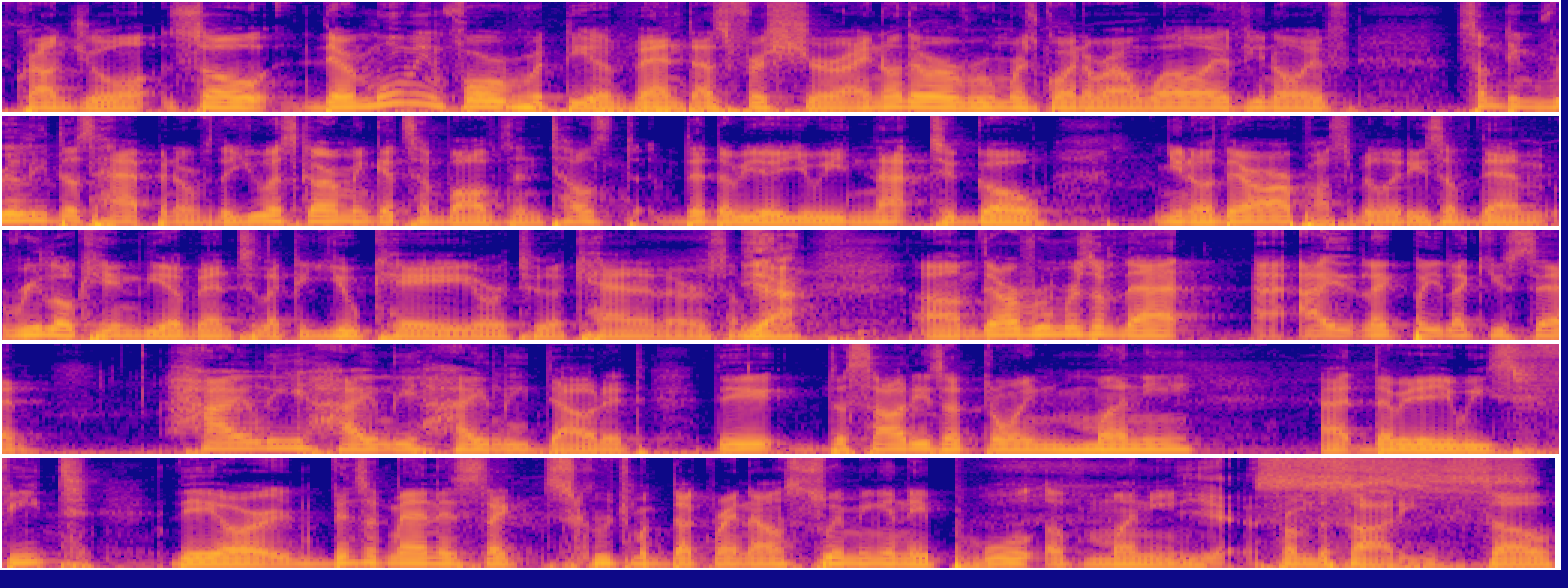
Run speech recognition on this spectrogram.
Crown Jewel. So they're moving forward with the event. That's for sure. I know there were rumors going around. Well, if you know if something really does happen, or if the U.S. government gets involved and tells the WWE not to go, you know, there are possibilities of them relocating the event to like a UK or to a Canada or something. Yeah. Um, there are rumors of that. I, I like, but like you said, highly, highly, highly doubt it. They the Saudis are throwing money at WWE's feet. They are Vince McMahon is like Scrooge McDuck right now, swimming in a pool of money Yes. from the Saudis. So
